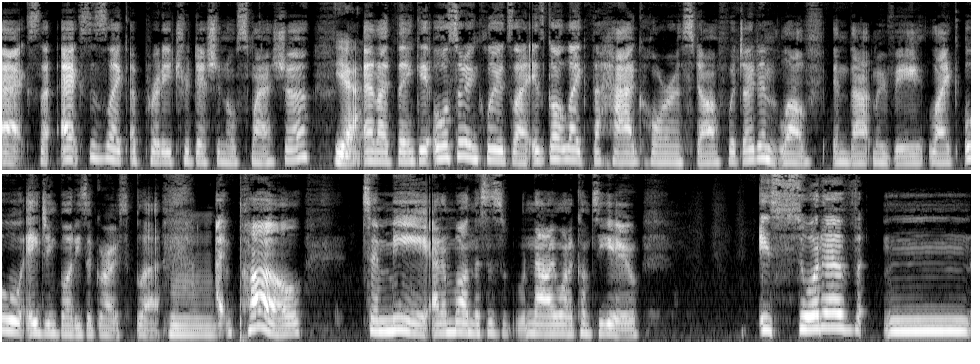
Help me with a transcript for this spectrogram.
X, that X is like a pretty traditional slasher. Yeah. And I think it also includes like it's got like the hag horror stuff, which I didn't love in that movie. Like, oh, aging bodies are gross, blah. Mm. Pearl, to me, and Amon, this is now I want to come to you, is sort of mm,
